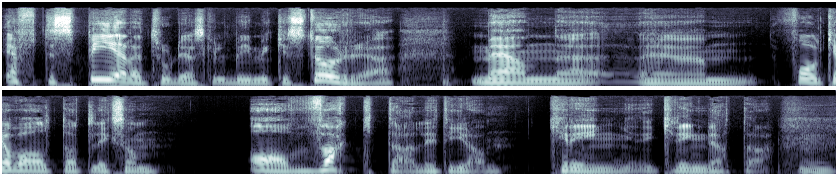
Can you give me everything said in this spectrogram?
efter spelet trodde jag skulle bli mycket större, men eh, folk har valt att liksom avvakta lite grann kring, kring detta. Mm.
